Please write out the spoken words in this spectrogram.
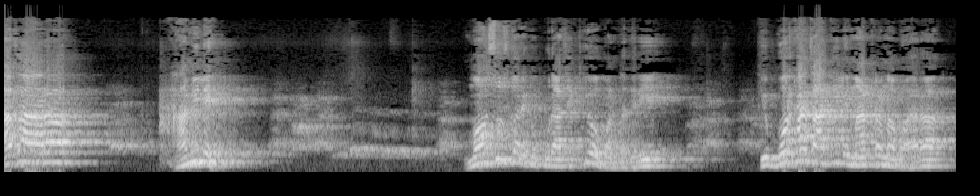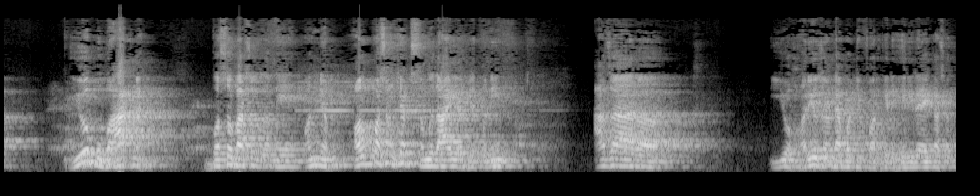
आज आएर हामीले महसुस गरेको कुरा चाहिँ के हो भन्दाखेरि यो गोर्खा जातिले मात्र नभएर यो भूभागमा बसोबासो गर्ने अन्य अल्पसङ्ख्यक समुदायहरूले पनि आज आएर यो हरियो झन्डापट्टि फर्केर हेरिरहेका छन्।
